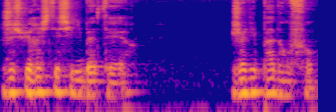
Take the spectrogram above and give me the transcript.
Je suis resté célibataire. Je n'ai pas d'enfant.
